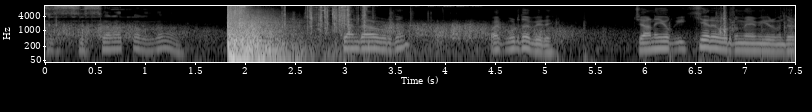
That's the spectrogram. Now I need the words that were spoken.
Siz, siz sen atmadın değil mi? Bir tane daha vurdum. Bak burada biri. Canı yok iki kere vurdum M24 ile.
